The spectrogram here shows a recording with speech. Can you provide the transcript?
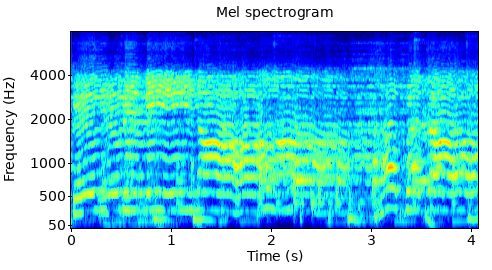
कितनी ना घबराओ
